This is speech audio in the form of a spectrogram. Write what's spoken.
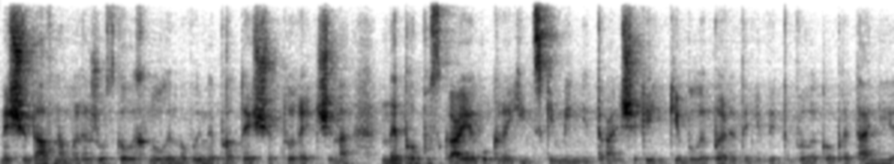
Нещодавно мережу сколихнули новини про те, що Туреччина не пропускає українські мінні тральщики, які були передані від Великобританії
